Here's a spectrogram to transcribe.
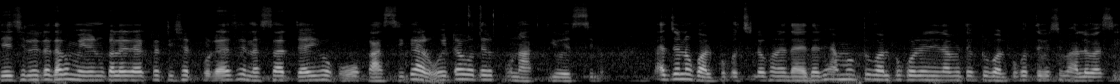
যে ছেলেটা দেখো মেরুন কালারের একটা টি শার্ট পরে আছে না স্যার যাই হোক, ও কাজ শিখে, আর ওইটা ওদের কোন আত্মীয় এসেছিল। তার জন্য গল্প করছিল ওখানে দাঁড়িয়ে দাঁড়িয়ে। আমি একটু গল্প করে নিলাম, আমি তো একটু গল্প করতে বেশি ভালোবাসি।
